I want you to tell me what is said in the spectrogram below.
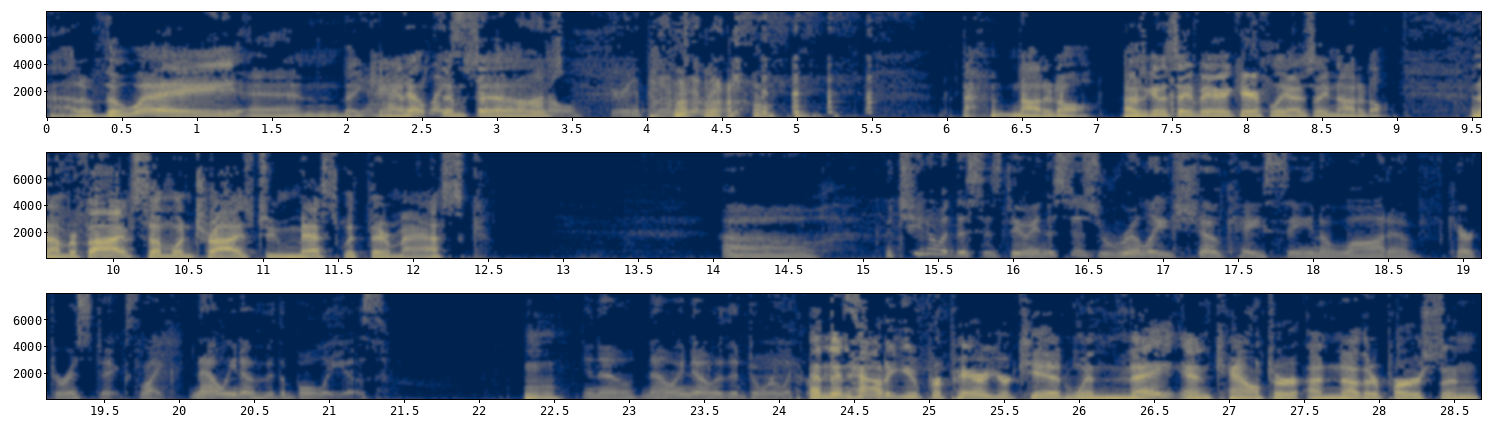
out of the way and they Yeah, can't help the themselves. during a pandemic. Not at all. I was going to say very carefully, I would say not at all. Number five, someone tries to mess with their mask. Oh. But you know what this is doing? This is really showcasing a lot of characteristics. Like now we know who the bully is. You know, now we know who the door licker Hmm. And then how do you prepare your kid when they encounter another person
